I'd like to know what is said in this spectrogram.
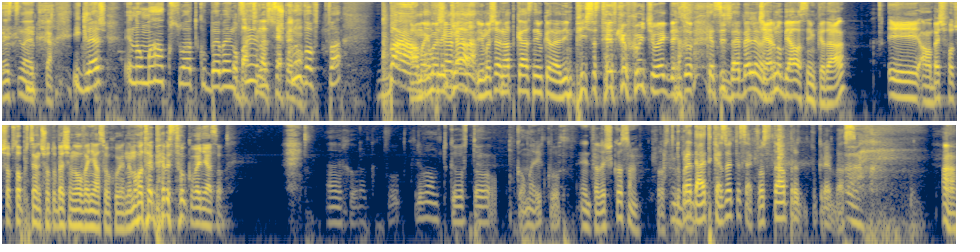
Наистина е така. И гледаш едно малко сладко бебенце, Обаче разчукло в това. Бам! Ама имаше една, имаше една така снимка на един пиш с такъв хуй човек, дето Като си бебе ли, бе? черно-бяла снимка, да. И, ама беше фотошоп 100%, защото беше много венясал хуя. Не мога да е бебе с толкова венясал. Ай, хора, какво откривам тук в то комери клуб? Е, това беше косъм. Просто. Добре, дайте, казвайте сега, какво става пред покрай вас? А,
